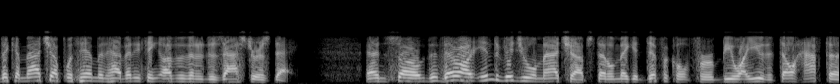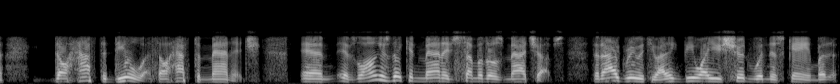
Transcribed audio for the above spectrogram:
that can match up with him and have anything other than a disastrous day. And so th- there are individual matchups that'll make it difficult for BYU that they'll have to they'll have to deal with. They'll have to manage. And as long as they can manage some of those matchups, then I agree with you. I think BYU should win this game. But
